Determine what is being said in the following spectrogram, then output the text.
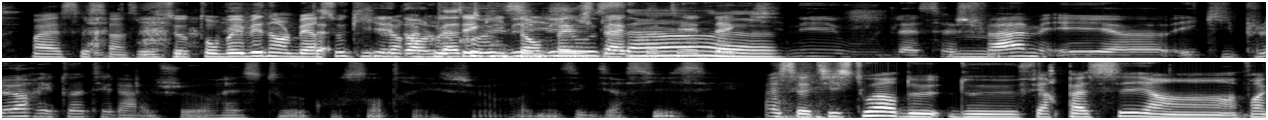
Ouais, c'est ça. C'est sur ton bébé dans le berceau qui qui est pleure dans le côté, qui t'empêche d'à côté de la kiné ou de la sage-femme et, euh, et qui pleure et toi t'es là. Je reste concentrée sur mes exercices. et- Cette histoire de, de faire passer un, enfin,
